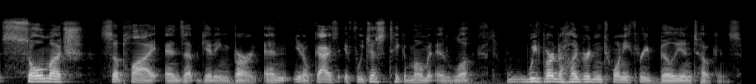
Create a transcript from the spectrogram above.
So much supply ends up getting burned. And, you know, guys, if we just take a moment and look, we've burned 123 billion tokens.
